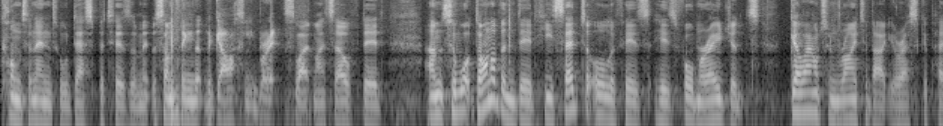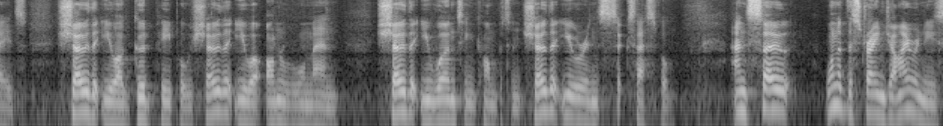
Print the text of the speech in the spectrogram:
continental despotism. It was something that the ghastly Brits, like myself, did. Um, so what Donovan did, he said to all of his, his former agents, go out and write about your escapades. Show that you are good people. Show that you are honourable men. Show that you weren't incompetent. Show that you were successful. And so one of the strange ironies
